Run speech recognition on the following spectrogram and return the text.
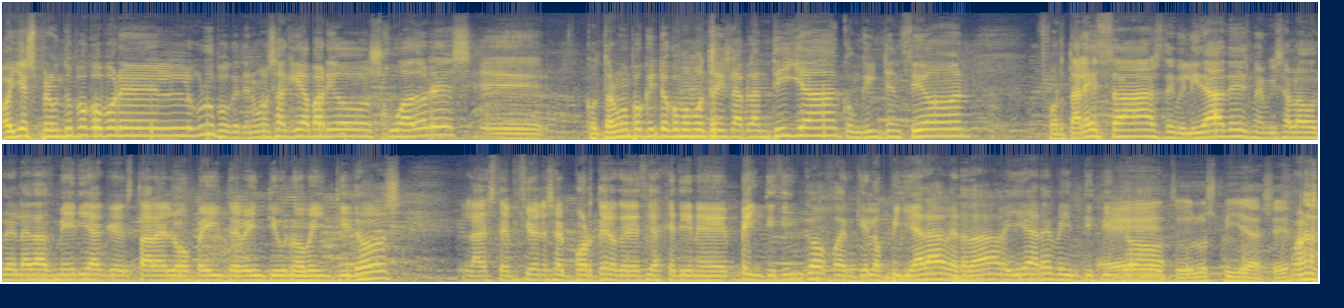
Oye, os pregunto un poco por el grupo, que tenemos aquí a varios jugadores. Eh, contarme un poquito cómo montáis la plantilla, con qué intención, fortalezas, debilidades. Me habéis hablado de la edad media que estará en los 20, 21, 22. La excepción es el portero que decías que tiene 25. Joder, que los pillara, ¿verdad? Villar, ¿eh? 25. Eh, tú los pillas, ¿eh? Bueno,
